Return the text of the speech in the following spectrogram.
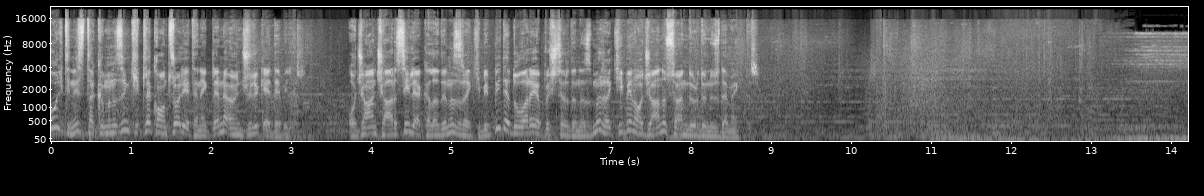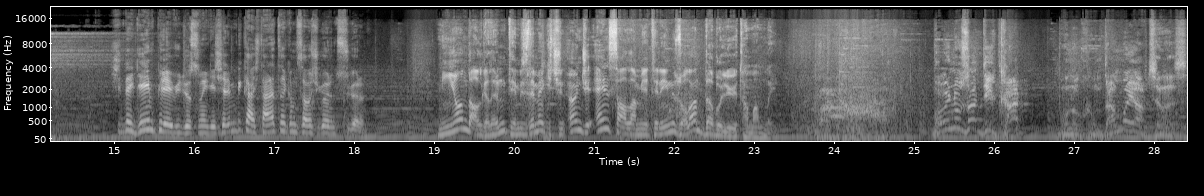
Ultiniz takımınızın kitle kontrol yeteneklerine öncülük edebilir. Ocağın çağrısıyla yakaladığınız rakibi bir de duvara yapıştırdınız mı rakibin ocağını söndürdünüz demektir. Şimdi gameplay videosuna geçelim. Birkaç tane takım savaşı görüntüsü görün. Minyon dalgalarını temizlemek için önce en sağlam yeteneğiniz olan W'yu tamamlayın. Boynuza dikkat. Bunu kumdan mı yaptınız?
